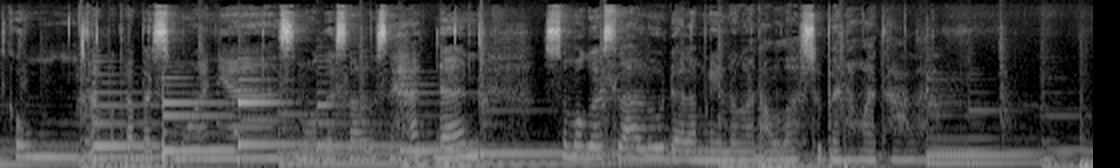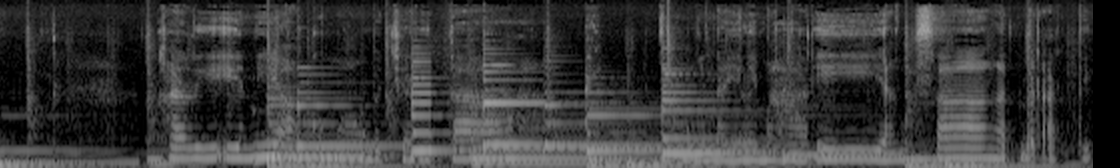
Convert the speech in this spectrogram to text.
Assalamualaikum, apa kabar semuanya? Semoga selalu sehat dan semoga selalu dalam lindungan Allah Subhanahu wa Ta'ala. Kali ini aku mau bercerita mengenai lima hari yang sangat berarti.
